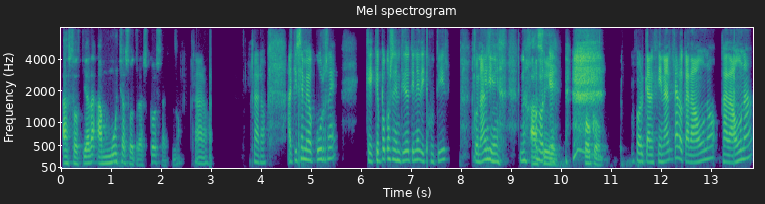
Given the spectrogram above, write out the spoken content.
asociada a muchas otras cosas, ¿no? Claro, claro. Aquí se me ocurre que qué poco sentido tiene discutir con alguien, ¿no? Ah, porque, poco. Porque al final, claro, cada uno, cada una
